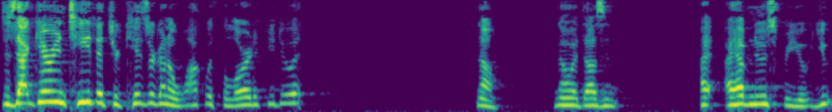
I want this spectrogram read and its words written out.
Does that guarantee that your kids are going to walk with the Lord if you do it? No. No, it doesn't. I, I have news for you. You,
